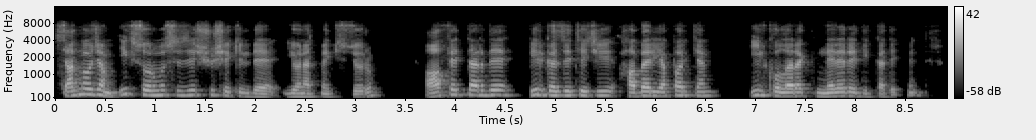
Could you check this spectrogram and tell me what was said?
Selma hocam ilk sorumu size şu şekilde yönetmek istiyorum. Afetlerde bir gazeteci haber yaparken ilk olarak nelere dikkat etmelidir?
